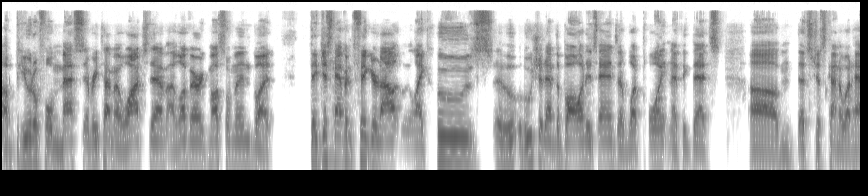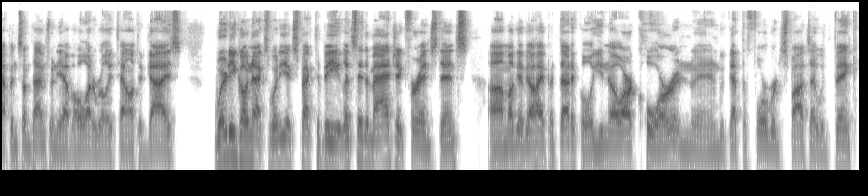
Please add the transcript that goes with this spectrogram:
a beautiful mess every time I watch them. I love Eric Musselman, but they just haven't figured out like who's who, who should have the ball in his hands at what point. And I think that's um, that's just kind of what happens sometimes when you have a whole lot of really talented guys. Where do you go next? What do you expect to be? Let's say the Magic, for instance. Um, I'll give you a hypothetical. You know our core, and, and we've got the forward spots. I would think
